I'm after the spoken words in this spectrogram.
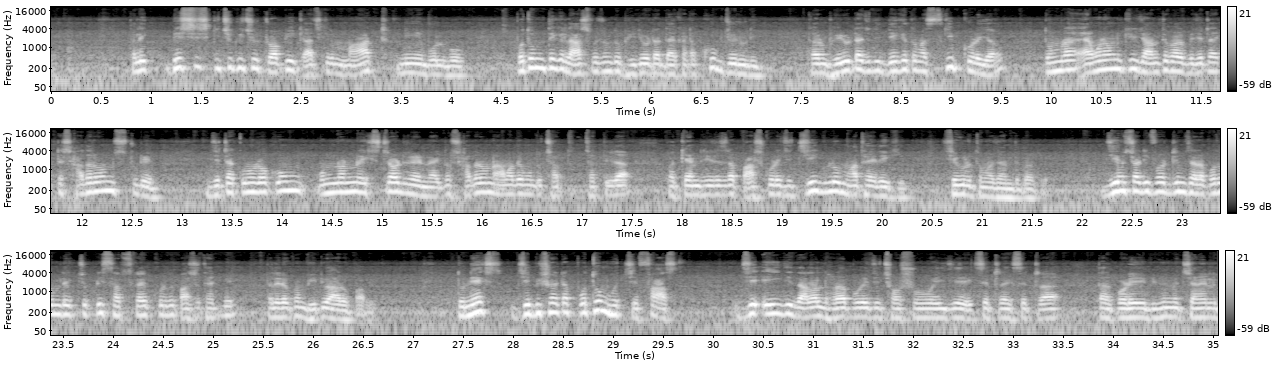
তাহলে বিশেষ কিছু কিছু টপিক আজকের মাঠ নিয়ে বলব। প্রথম থেকে লাস্ট পর্যন্ত ভিডিওটা দেখাটা খুব জরুরি। কারণ ভিডিওটা যদি দেখে তোমরা স্কিপ করে যাও, তোমরা এমন এমন কিছু জানতে পারবে যেটা একটা সাধারণ স্টুডেন্ট যেটা কোনো রকম অন্যান্য এক্সট্রাঅর্ডিনারি না, একদম সাধারণ আমাদের মতো ছাত্র ছাত্রীরা বা ক্যান্ডিডেটসরা পাস করেছে, যেগুলো মাথায় রেখে সেগুলো তোমরা জানতে পারবে। জিএম স্টাডি ফর ড্রিমস যারা প্রথম দেখছ প্লিজ সাবস্ক্রাইব করবে, পাশে থাকবে, তাহলে এরকম ভিডিও আরও পাবে। তো নেক্সট যে বিষয়টা প্রথম হচ্ছে ফার্স্ট যে এই যে দালাল ধরা পড়েছে ছশো, এই যে এক্সেট্রা এক্সেট্রা তারপরে বিভিন্ন চ্যানেল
